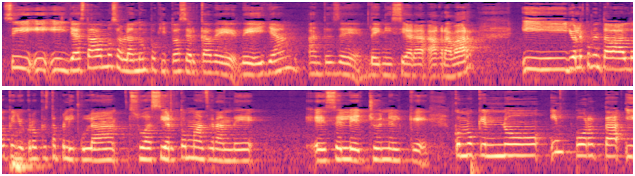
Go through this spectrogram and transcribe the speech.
Sí, y, y ya estábamos hablando un poquito acerca de, de ella antes de, de iniciar a, a grabar. Y yo le comentaba a Aldo que yo creo que esta película, su acierto más grande es el hecho en el que como que no importa, y,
